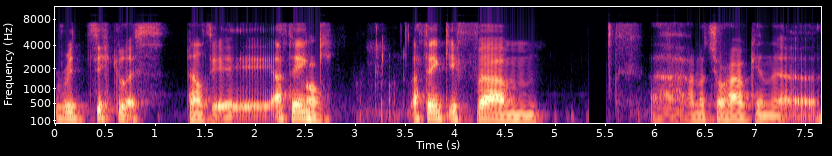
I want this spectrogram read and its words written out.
ridiculous penalty. I think. oh. I think if um, uh, I'm not sure how I can uh,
